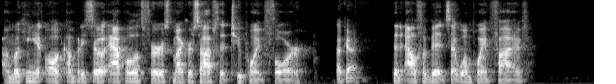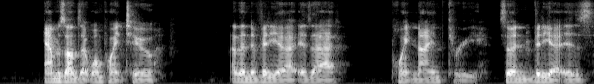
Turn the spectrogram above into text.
I'm looking at all companies. So Apple is first, Microsoft's at 2.4. Okay. Then Alphabet's at 1.5. Amazon's at 1.2. And then Nvidia is at 0.93. So Nvidia is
